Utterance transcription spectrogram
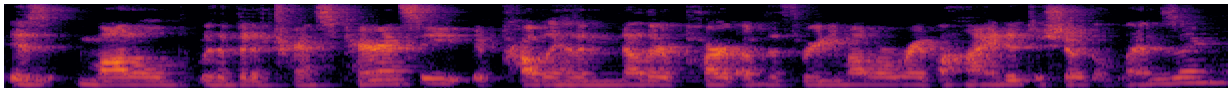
is modeled with a bit of transparency. It probably has another part of the 3D model right behind it to show the lensing.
